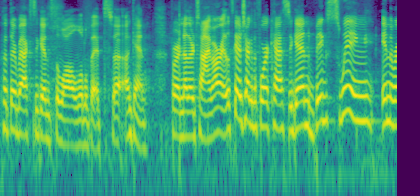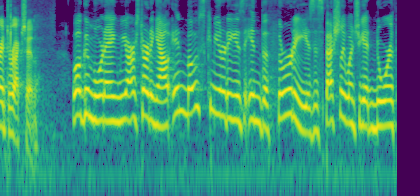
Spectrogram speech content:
put their backs against the wall a little bit uh, again for another time. All right, let's go check the forecast again. Big swing in the right direction. Well, good morning. We are starting out in most communities in the 30s, especially once you get north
